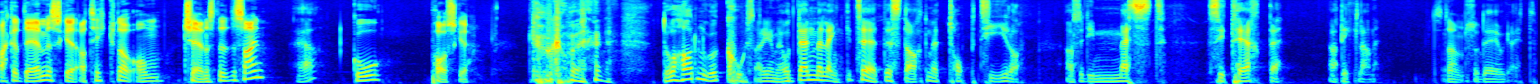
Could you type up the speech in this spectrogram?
akademiske artikler om tjenestedesign. Ja. God påske. da har du noe å kose deg med. Og den vi lenker til, det starter med topp ti, da. Altså de mest siterte artiklene. Stemmer. Så det er jo greit.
